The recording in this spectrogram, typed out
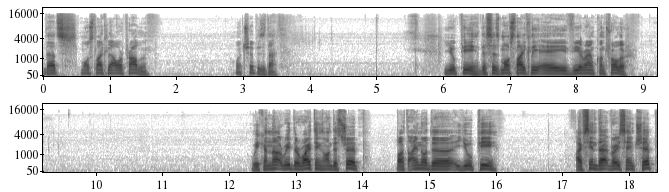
That's most likely our problem. What chip is that? UP. This is most likely a VRAM controller. We cannot read the writings on this chip, but I know the UP. I've seen that very same chip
